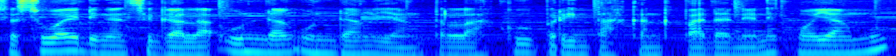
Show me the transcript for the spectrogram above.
sesuai dengan segala undang-undang yang telah kuperintahkan kepada nenek moyangmu,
